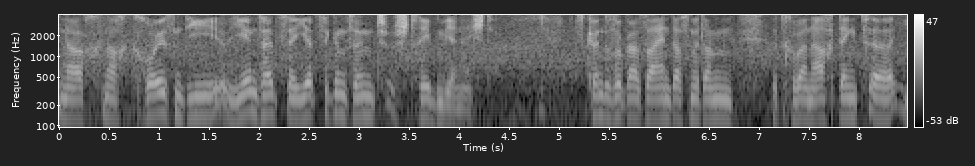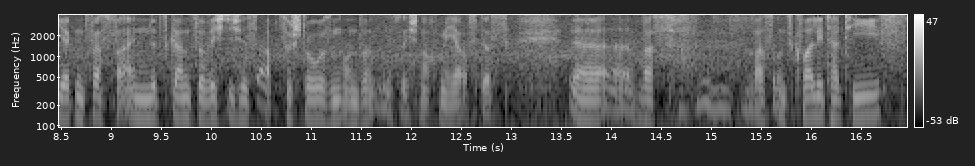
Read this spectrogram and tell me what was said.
nach, nach Größen, die jenseits der jetzigen sind, streben wir nicht. Es könnte sogar sein, dass man dann darüber nachdenkt, äh, irgendwas für einen nicht ganz so wichtig ist, abzustoßen und sich noch mehr auf das, äh, was, was uns qualitativ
